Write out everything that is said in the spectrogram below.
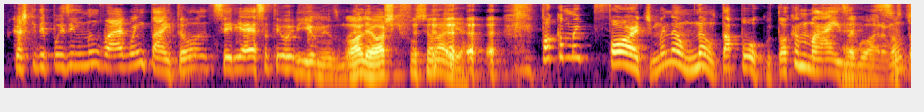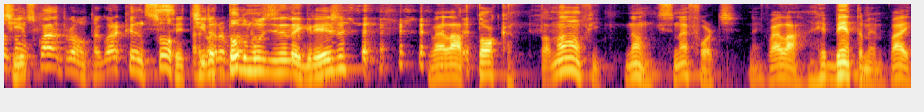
Porque eu acho que depois ele não vai aguentar. Então seria essa teoria mesmo. né? Olha, eu acho que funcionaria. Toca mais forte, mas não, não, tá pouco. Toca mais agora. você Vamos tocar tira- uns quatro. Pronto, agora cansou. Você tira agora todo vamos- mundo de dentro da igreja, vai lá, toca. To- Não, não, filho. Não, isso não é forte. né? Vai lá, arrebenta mesmo, vai.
